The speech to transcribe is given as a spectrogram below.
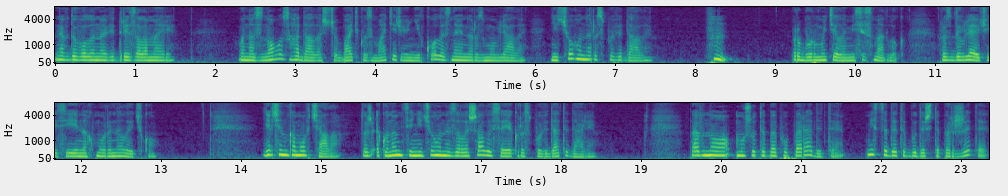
невдоволено відрізала Мері. Вона знову згадала, що батько з матір'ю ніколи з нею не розмовляли, нічого не розповідали. Хм, пробурмотіла місіс Медлок, роздивляючись її нахмурене личко. Дівчинка мовчала, тож економці нічого не залишалося, як розповідати далі. Певно, мушу тебе попередити. Місце, де ти будеш тепер жити,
